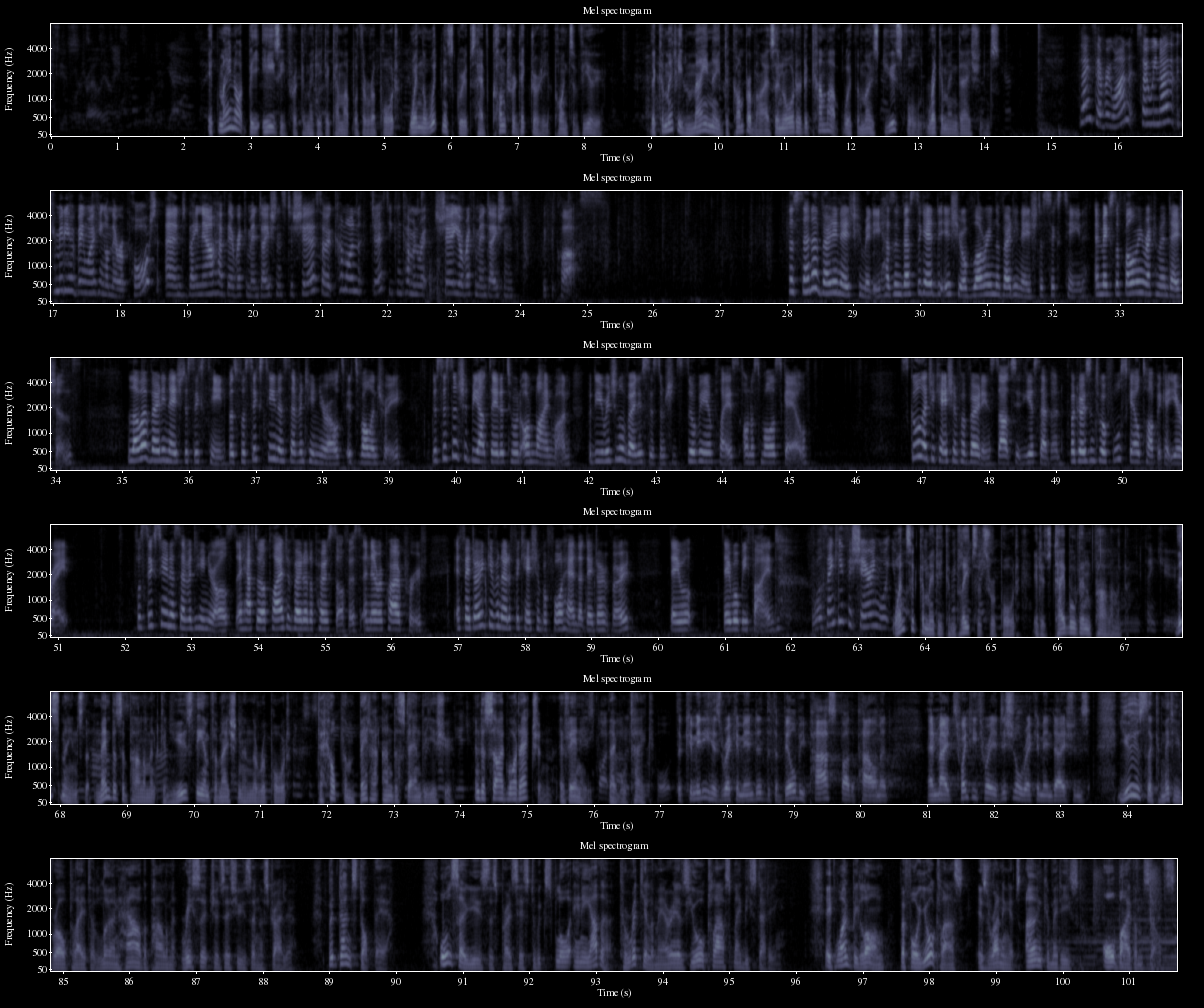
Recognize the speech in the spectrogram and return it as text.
It may not be easy for a committee to come up with a report when the witness groups have contradictory points of view. The committee may need to compromise in order to come up with the most useful recommendations. Thanks everyone. So we know that the committee have been working on their report and they now have their recommendations to share. So come on, Jess, you can come and re- share your recommendations with the class. The Senate Voting Age Committee has investigated the issue of lowering the voting age to 16 and makes the following recommendations. Lower voting age to 16, but for 16 and 17 year olds, it's voluntary. The system should be updated to an online one, but the original voting system should still be in place on a smaller scale. School education for voting starts at year 7, but goes into a full scale topic at year 8. For 16 and 17 year olds, they have to apply to vote at a post office and they require proof. If they don't give a notification beforehand that they don't vote, they will, they will be fined. Well, thank you for sharing what you Once a committee completes its report, it is tabled in Parliament. This means that members of Parliament can use the information in the report to help them better understand the issue and decide what action, if any, they will take. The committee has recommended that the bill be passed by the Parliament and made 23 additional recommendations. Use the committee role play to learn how the Parliament researches issues in Australia. But don't stop there. Also use this process to explore any other curriculum areas your class may be studying. It won't be long before your class is running its own committees all by themselves.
